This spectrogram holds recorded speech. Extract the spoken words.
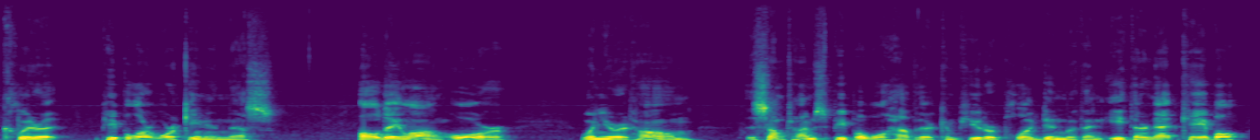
clear it. People are working in this all day long. Or when you're at home, sometimes people will have their computer plugged in with an ethernet cable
